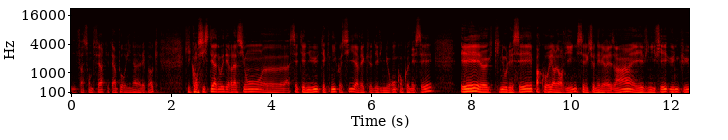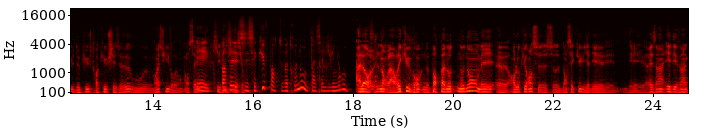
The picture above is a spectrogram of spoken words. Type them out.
une façon de faire qui était un peu originale à l'époque, qui consistait à nouer des relations euh, assez ténues, techniques aussi, avec des vignerons qu'on connaissait, et euh, qui nous laissaient parcourir leurs vignes, sélectionner les raisins et vinifier une cuve, deux cuves, trois cuves chez eux ou euh, moins suivre en conseil. Et qui les portait- vinifications. ces cuves portent votre nom, pas celle du vigneron. Alors je- non, alors les cuves vont- ne portent pas nos, nos noms, mais euh, en l'occurrence ce- ce- dans ces cuves il y a des, des raisins et des vins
